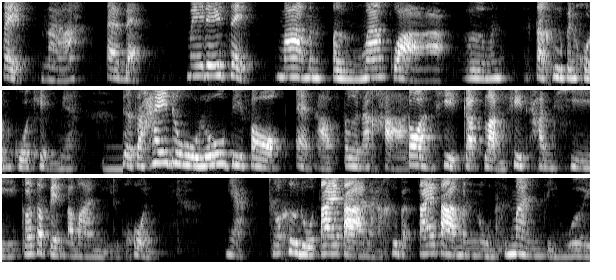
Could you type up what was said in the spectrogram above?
เจ็บนะ แต่แบบไม่ได้เจ็บมากมันตึงมากกว่า เออมันแต่คือเป็นคนกลัวเข็มไงเดี๋ยวจะให้ดูรูป before and after นะคะ ก่อนฉีดกับหลังฉีดทันทีก็จะเป็นประมาณนี้ทุกคน เนี่ยก็คือดูใต้ตานะ คือแบบใต้ตามันนูนขึ้นมาจริงๆเว้ย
